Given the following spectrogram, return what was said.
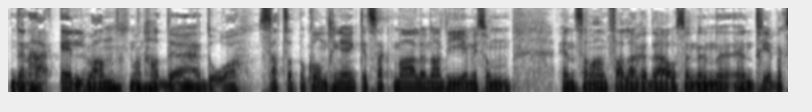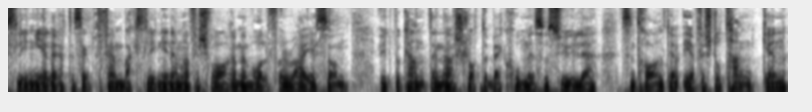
den här elvan. Man hade då satsat på kontring, enkelt sagt. Malon Adiemi som ensam anfallare där och sen en, en trebackslinje, eller rättare sagt fembackslinje när man försvarar med Wolf och Ryerson. Ut på kanterna, Schlotterbeck, Hummels och Sule centralt. Jag, jag förstår tanken.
